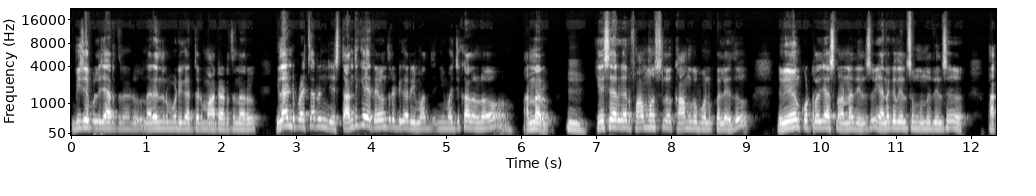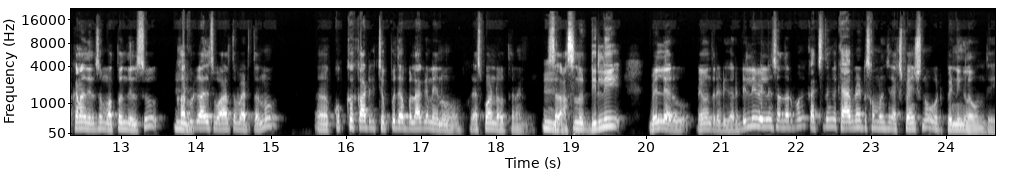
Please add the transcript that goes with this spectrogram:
బీజేపీలో చేరుతున్నాడు నరేంద్ర మోడీ గారితో మాట్లాడుతున్నారు ఇలాంటి ప్రచారం చేస్తే అందుకే రేవంత్ రెడ్డి గారు ఈ మధ్య ఈ మధ్యకాలంలో అన్నారు. కేసీఆర్ గారు ఫామ్ హౌస్లో కామ్గా పనుకోలేదు నువ్వేం కుట్రలు చేస్తున్నావు అన్న తెలుసు వెనక తెలుసు ముందు తెలుసు పక్కన తెలుసు మొత్తం తెలుసు కర్రు కాల్చి వార్త పెడతాను కుక్క కాటికి చెప్పు దెబ్బలాగా నేను రెస్పాండ్ అవుతానండి. ఉమ్, సో అసలు ఢిల్లీ వెళ్ళారు రేవంత్ రెడ్డి గారు. ఢిల్లీ వెళ్ళిన సందర్భంగా ఖచ్చితంగా క్యాబినెట్కి సంబంధించిన ఎక్స్పెన్షన్ ఒకటి పెండింగ్లో ఉంది.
